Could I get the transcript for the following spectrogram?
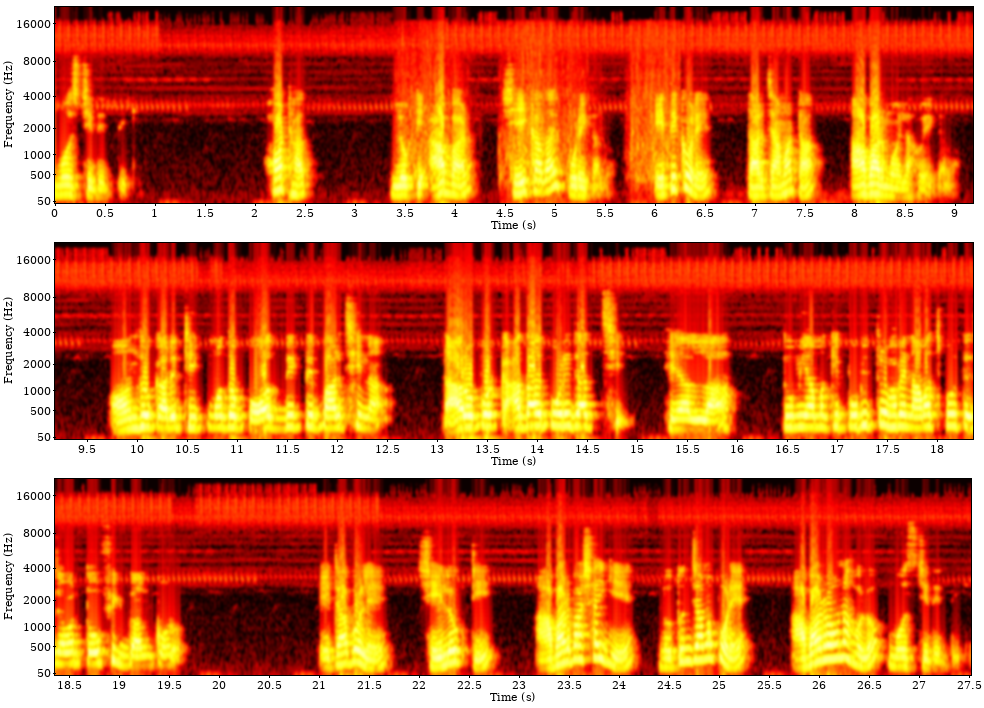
মসজিদের দিকে। হঠাৎ লোকটি আবার সেই কাদায় পড়ে গেল। এতে করে তার জামাটা আবার ময়লা হয়ে গেল। অন্ধকারে ঠিক মতো পথ দেখতে পারছি না। তার উপর কাদায় পড়ে যাচ্ছি। হে আল্লাহ! তুমি আমাকে পবিত্রভাবে নামাজ পড়তে যাওয়ার তৌফিক দান করো। এটা বলে সেই লোকটি আবার বাসায় গিয়ে নতুন জামা পরে আবার রওনা হলো মসজিদের দিকে।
